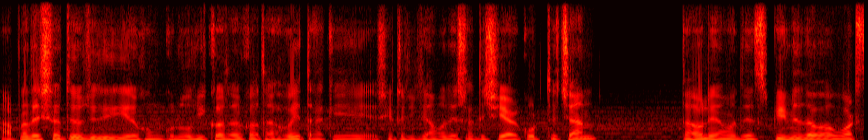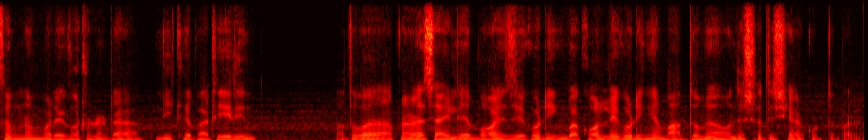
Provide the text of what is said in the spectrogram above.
আপনাদের সাথেও যদি এরকম কোনো অভিজ্ঞতার কথা হয়ে থাকে, সেটা যদি আমাদের সাথে শেয়ার করতে চান, তাহলে আমাদের স্ক্রিনে দেওয়া হোয়াটসঅ্যাপ নম্বরে ঘটনাটা লিখে পাঠিয়ে দিন। অথবা আপনারা চাইলে ভয়েস রেকর্ডিং বা কল রেকর্ডিংয়ের মাধ্যমে আমাদের সাথে শেয়ার করতে পারেন।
